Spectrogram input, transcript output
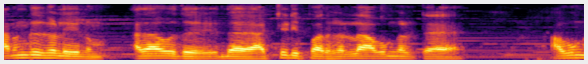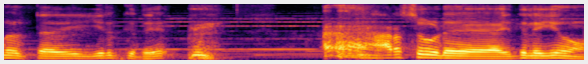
அரங்குகளிலும் அதாவது இந்த அச்சடிப்பார்கள் அவங்கள்ட்ட அவங்கள்ட்ட இருக்குது. அரசோட இதுலேயும்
